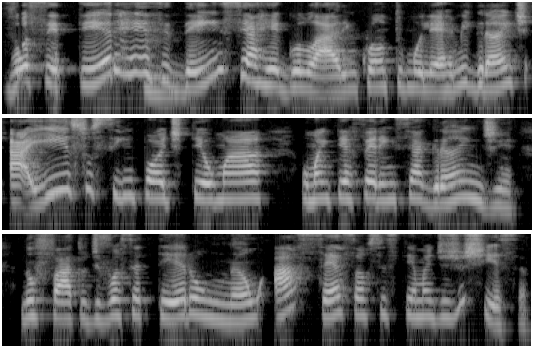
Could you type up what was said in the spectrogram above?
Você ter hum. residência hum. regular enquanto mulher migrante, aí isso sim pode ter uma, uma interferência grande no fato de você ter ou não acesso ao sistema de justiça.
